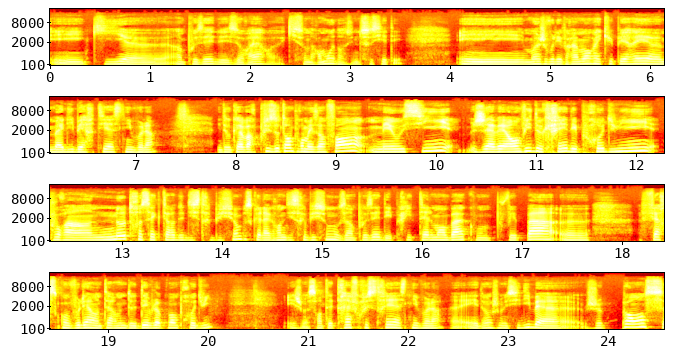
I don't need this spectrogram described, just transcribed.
et qui euh, imposaient des horaires euh, qui sont normaux dans une société. Et moi, je voulais vraiment récupérer ma liberté à ce niveau-là. Et donc avoir plus de temps pour mes enfants, mais aussi j'avais envie de créer des produits pour un autre secteur de distribution, parce que la grande distribution nous imposait des prix tellement bas qu'on ne pouvait pas faire ce qu'on voulait en termes de développement produit. Et je me sentais très frustrée à ce niveau-là. Et donc, je me suis dit, bah, je pense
